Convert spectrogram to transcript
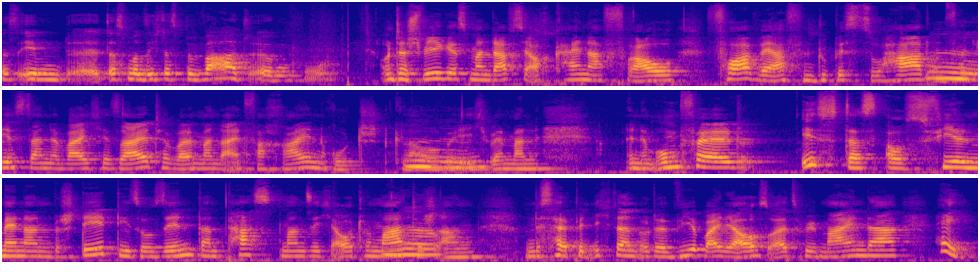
dass eben, äh, dass man sich das bewahrt irgendwo. Und das Schwierige ist, man darf es ja auch keiner Frau vorwerfen, du bist so hart und mhm. verlierst deine weiche Seite, weil man da einfach reinrutscht, glaube mhm. ich. Wenn man in einem Umfeld ist, das aus vielen Männern besteht, die so sind, dann passt man sich automatisch ja. an. Und deshalb bin ich dann oder wir beide auch so als Reminder, hey,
